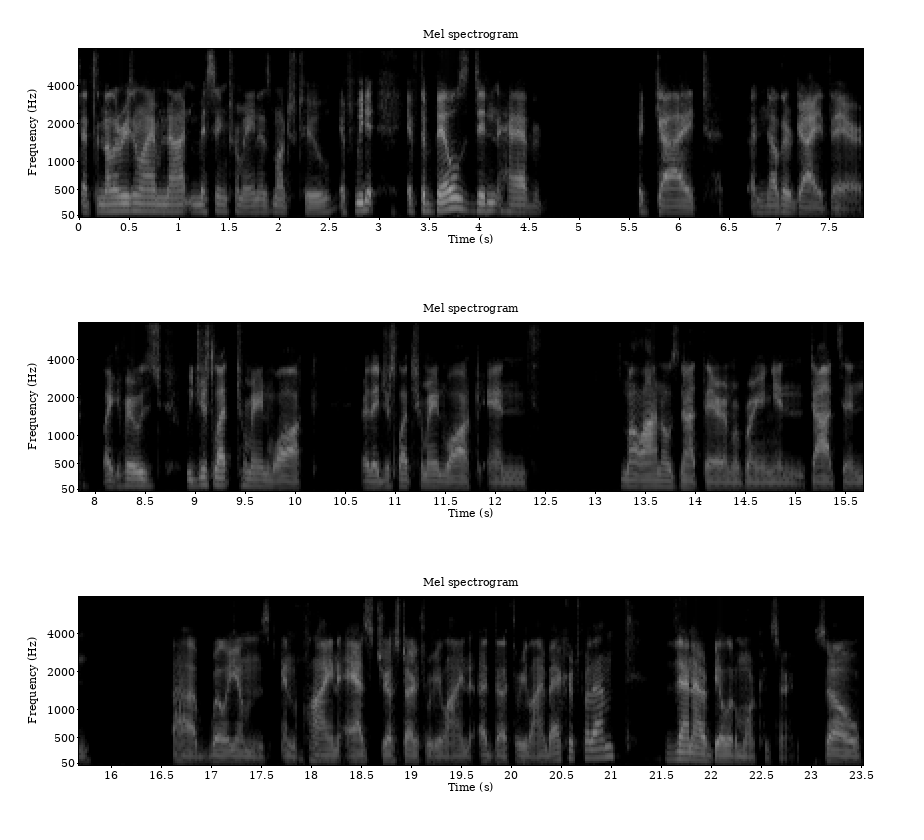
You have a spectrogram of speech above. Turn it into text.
that's another reason why I'm not missing Tremaine as much too. If we did, if the Bills didn't have a guy, t- another guy there, like if it was, we just let Tremaine walk, or they just let Tremaine walk, and Milano's not there, and we're bringing in Dodson, uh, Williams, and Klein as just our three line, uh, the three linebackers for them, then I would be a little more concerned. So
